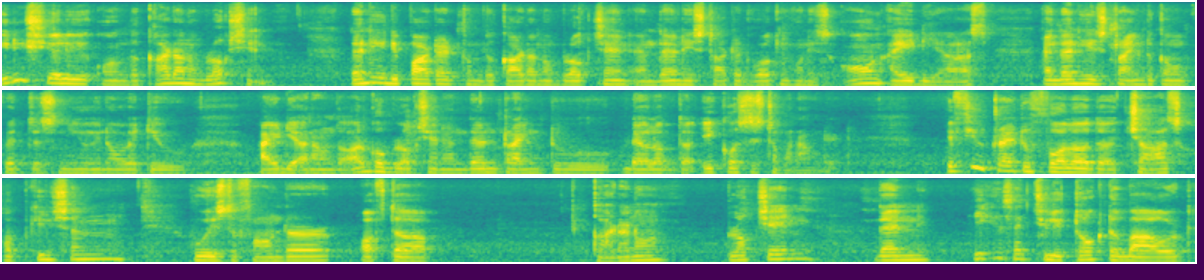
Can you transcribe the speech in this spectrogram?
initially on the Cardano blockchain. Then he departed from the Cardano blockchain and then he started working on his own ideas. And then he's trying to come up with this new innovative idea around the Ergo blockchain and then trying to develop the ecosystem around it if you try to follow the Charles Hoskinson, who is the founder of the Cardano blockchain, then he has actually talked about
